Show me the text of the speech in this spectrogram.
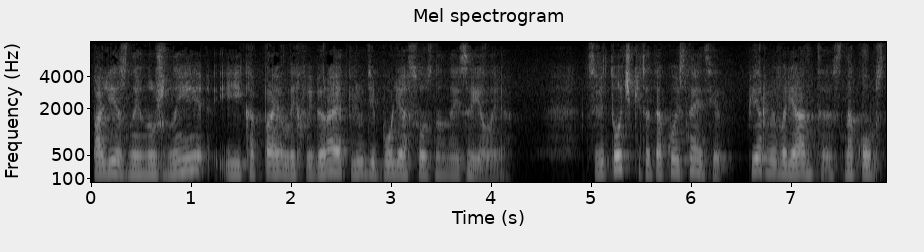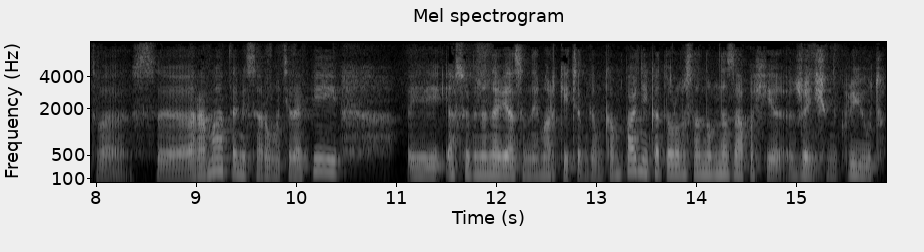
полезные, нужны, и, как правило, их выбирают люди более осознанные и зрелые. Цветочки – это такой, знаете, первый вариант знакомства с ароматами, с ароматерапией, и особенно навязанные маркетингом компании, которые в основном на запахе женщины клюют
